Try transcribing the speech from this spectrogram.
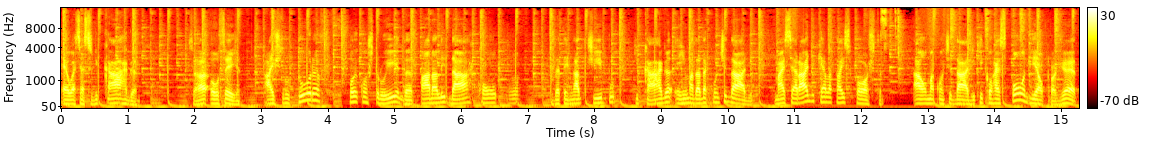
é o excesso de carga. Tá? Ou seja, a estrutura foi construída para lidar com um determinado tipo de carga em uma dada quantidade. Mas será de que ela está exposta a uma quantidade que corresponde ao projeto?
